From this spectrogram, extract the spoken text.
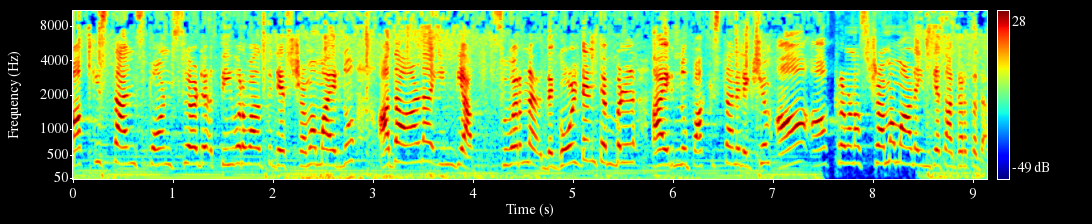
പാകിസ്ഥാൻ സ്പോൺസേർഡ് തീവ്രവാദത്തിന്റെ ശ്രമമായിരുന്നു. അതാണ് ഇന്ത്യ. സുവർണ ദ ഗോൾഡൻ ടെമ്പിൾ ആയിരുന്നു പാകിസ്ഥാന്റെ ലക്ഷ്യം. ആ ആക്രമണ ശ്രമമാണ് ഇന്ത്യ തകർത്തത്.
